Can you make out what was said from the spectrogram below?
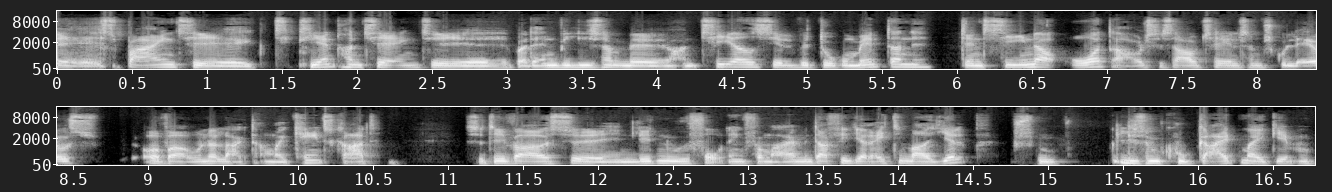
øh, sparring til, til klienthåndtering, til øh, hvordan vi ligesom øh, håndterede selve dokumenterne. Den senere overdragelsesaftale, som skulle laves og var underlagt amerikansk ret. Så det var også øh, en lidt en udfordring for mig, men der fik jeg rigtig meget hjælp, som ligesom kunne guide mig igennem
